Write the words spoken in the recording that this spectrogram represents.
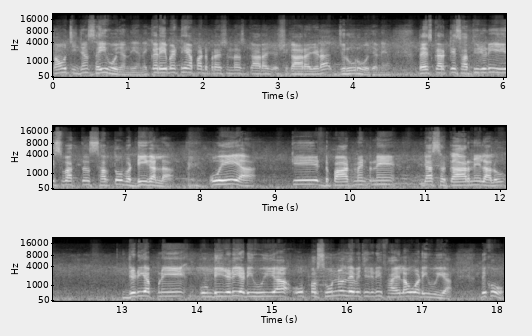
ਤਾਂ ਉਹ ਚੀਜ਼ਾਂ ਸਹੀ ਹੋ ਜਾਂਦੀਆਂ ਨੇ। ਘਰੇ ਬੈਠੇ ਆਪਾਂ ਡਿਪਰੈਸ਼ਨ ਦਾ ਸ਼ਿਕਾਰ ਆ ਸ਼ਿਕਾਰ ਆ ਜਿਹੜਾ, ਜ਼ਰੂਰ ਹੋ ਜਾਂਦੇ ਆ। ਤਾਂ ਇਸ ਕਰਕੇ ਸਾਥੀਓ, ਜਿਹੜੀ ਇਸ ਵਕਤ ਸਭ ਤੋਂ ਵੱਡੀ ਗੱਲ ਆ, ਉਹ ਇਹ ਆ ਕਿ ਡਿਪਾਰਟਮੈਂਟ ਨੇ ਜਾਂ ਸਰਕਾਰ ਨੇ ਲਾ ਲਓ, ਜਿਹੜੀ ਆਪਣੀ ਕੁੰਡੀ ਜਿਹੜੀ ਅੜੀ ਹੋਈ ਆ, ਉਹ ਪਰਸੋਨਲ ਦੇ ਵਿੱਚ ਜਿਹੜੀ ਫਾਈਲ ਆ, ਉਹ ਅੜੀ ਹੋਈ ਆ। ਦੇਖੋ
